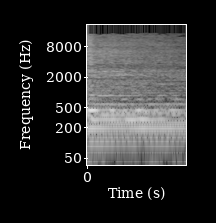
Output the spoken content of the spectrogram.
see.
